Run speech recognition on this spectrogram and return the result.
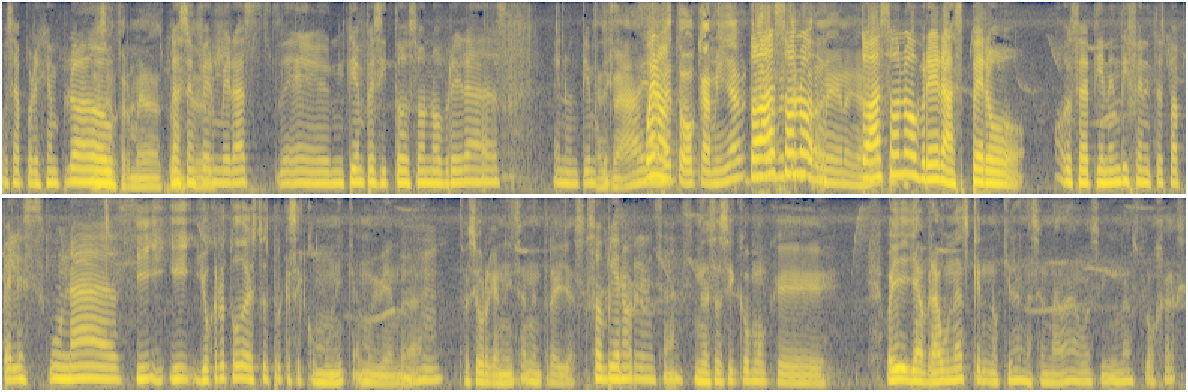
O sea, por ejemplo, Las enfermeras. las enfermeras eh, en un tiempecito son obreras, en un tiempo. Así que, "Ay, ya bueno, me toca a mí, ya- todas son, ya todas son toca". obreras, pero, o sea, tienen diferentes papeles. Unas Y, y- yo creo todo esto es porque se comunican muy bien, ¿verdad? Ujú. Entonces se organizan entre ellas. son bien organizadas. No es así como que... Oye, ¿y habrá unas que no quieran hacer nada o así, unas flojas?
